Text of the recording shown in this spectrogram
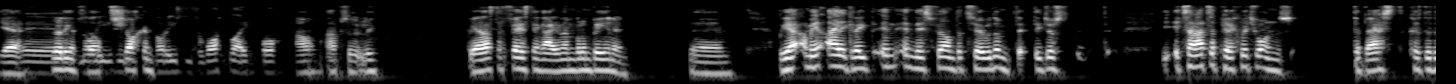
Yeah, uh, brilliant film, easy, shocking. not easy to watch, like, but Oh, absolutely. But yeah, that's the first thing I remember him being in. Um, but yeah, I mean, I agree. In in this film, the two of them, they, they just it's hard to pick which one's the best because the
